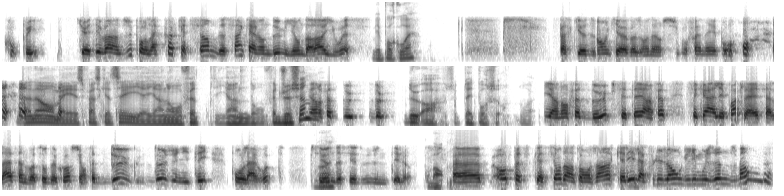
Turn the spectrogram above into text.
coupée qui a été vendue pour la coquette somme de 142 millions de dollars US. Mais pourquoi? Parce qu'il y a du monde qui a besoin d'un reçu pour faire l'impôt. non, non, mais c'est parce que, tu sais, ils en ont fait, ils en ont fait juste une? Il en a fait deux. Deux. 2A, c'est peut-être pour ça. Ouais. Ils en ont fait deux, puis c'était, en fait, c'est qu'à l'époque, la SLS, c'est une voiture de course, ils ont fait deux, deux unités pour la route, puis c'est Ouais. une de ces deux unités-là. Bon. Euh, autre petite question dans ton genre, quelle est la plus longue limousine du monde?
